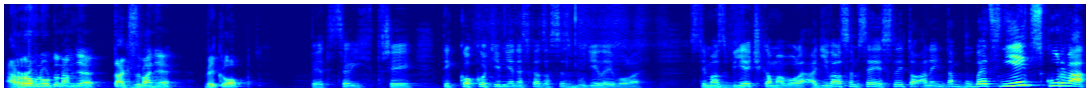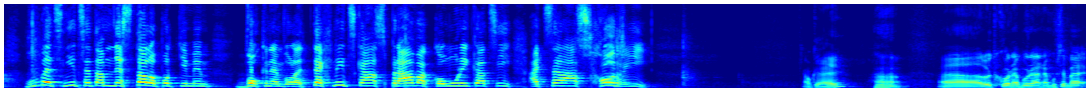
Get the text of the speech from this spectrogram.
a rovnou to na mě takzvaně vyklop. 5,3. Ty kokoti mě dneska zase zbudili, vole. S těma zbíječkama, vole. A díval jsem se, jestli to, a není tam vůbec nic, kurva. Vůbec nic se tam nestalo pod tím mým oknem, vole. Technická zpráva komunikací, ať celá schoří. OK. Uh, Ludku, nebude, nemůžeme,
